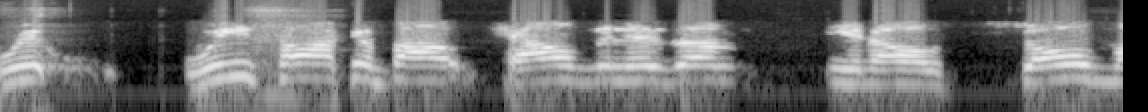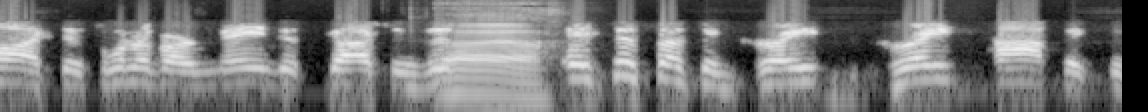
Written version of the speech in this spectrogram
we we talk about Calvinism, you know, so much. It's one of our main discussions. It's, uh, it's just such a great great topic to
